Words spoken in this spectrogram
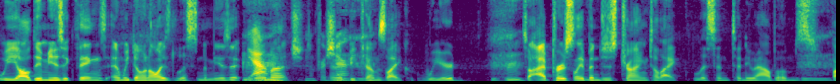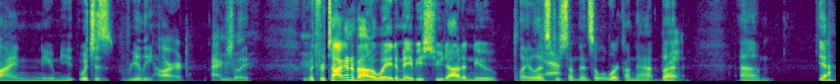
we all do music things and we don't always listen to music Yeah. very much. Mm, for And it becomes like weird. So I personally been just trying to like listen to new albums, mm. find new music, which is really hard actually. Mm. Which we're talking about a way to maybe shoot out a new playlist Yeah. or something. So we'll work on that. But Right. um, yeah,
